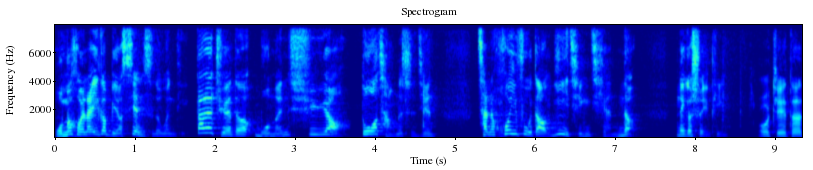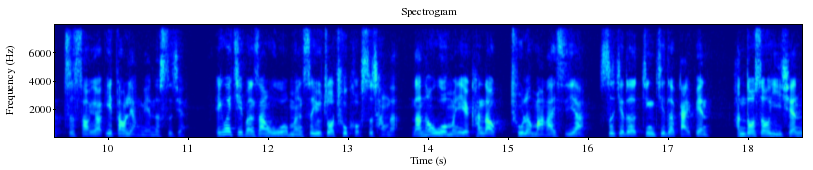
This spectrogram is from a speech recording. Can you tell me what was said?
我们回来一个比较现实的问题，大家觉得我们需要多长的时间才能恢复到疫情前的那个水平？我觉得至少要一到两年的时间，因为基本上我们是有做出口市场的，然后我们也看到除了马来西亚，世界的经济的改变，很多时候以前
